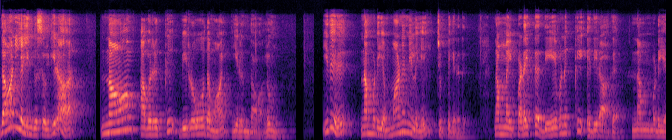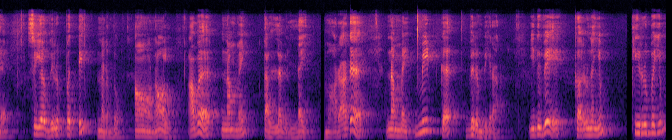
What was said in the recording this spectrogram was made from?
தானியல் இங்கு சொல்கிறார் நாம் அவருக்கு விரோதமாய் இருந்தாலும். இது நம்முடைய மனநிலையை சுட்டுகிறது. நம்மை படைத்த தேவனுக்கு எதிராக நம்முடைய சுய விருப்பத்தில் நடந்தோம். ஆனால் அவர் நம்மை தள்ளவில்லை. மாறாக நம்மை மீட்க விரும்புகிறார். இதுவே கருணையும் கிருபையும்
